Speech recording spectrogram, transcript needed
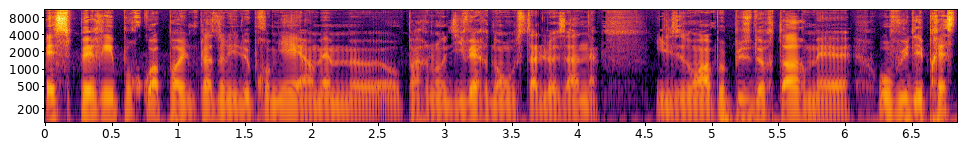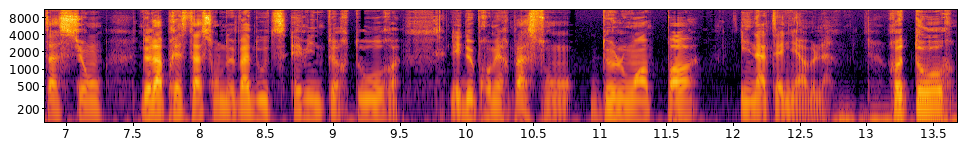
espérer pourquoi pas une place dans les deux premiers, hein, même euh, en parlant d'Yverdon au Stade Lausanne. Ils ont un peu plus de retard, mais au vu des prestations, de la prestation de Vaduz et Winterthur, les deux premières places sont de loin pas inatteignables. Retour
